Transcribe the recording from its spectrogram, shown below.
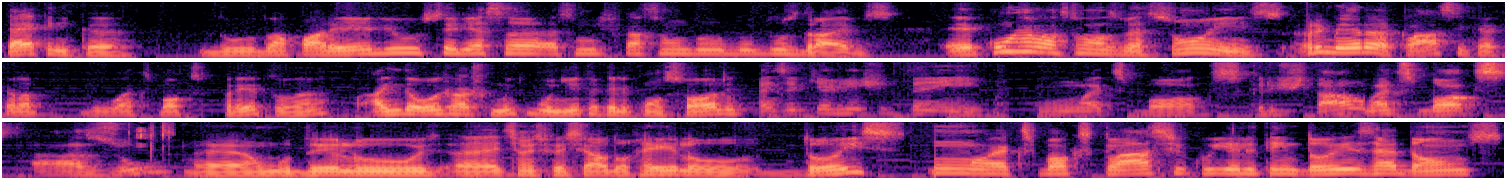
técnica do, do, aparelho seria essa, essa modificação do, do, dos drives. É, com relação às versões, a primeira clássica, aquela do Xbox preto, né? Ainda hoje eu acho muito bonito aquele console. Mas aqui a gente tem um Xbox cristal, um Xbox azul, é um modelo é, edição especial do Halo 2, um Xbox clássico e ele tem dois add-ons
